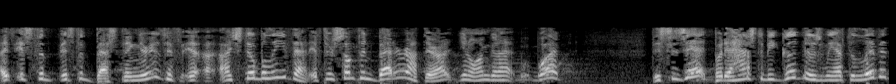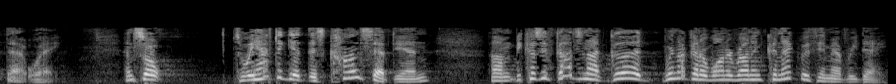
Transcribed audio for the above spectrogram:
It's the it's the best thing there is. If I still believe that, if there's something better out there, I, you know, I'm gonna what this is it. But it has to be good news we have to live it that way. And so, so we have to get this concept in um, because if God's not good, we're not going to want to run and connect with Him every day.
